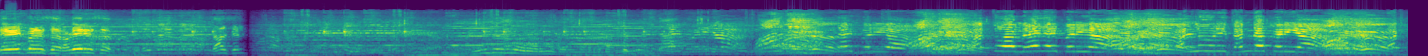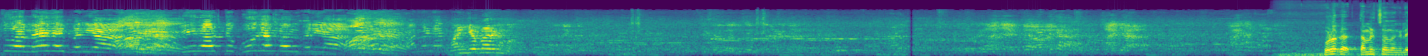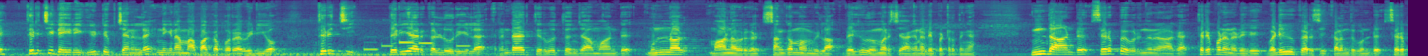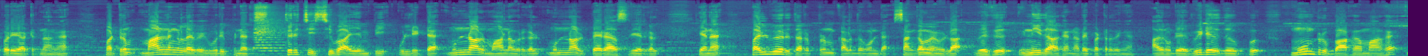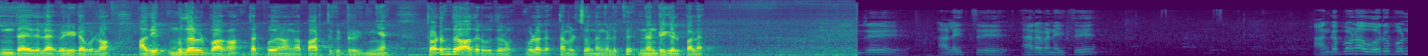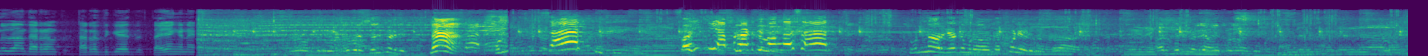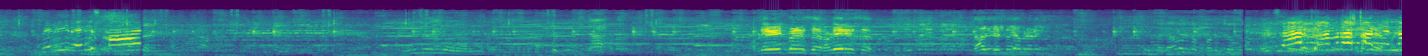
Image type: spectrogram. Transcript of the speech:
அப்படியே வெயிட் பண்ணுங்க சார் அப்படியே இருங்க சார் சார் செல் மேதை பெரியார். கல்லூரி தந்த பெரியார். தத்துவ மேதை பெரியார். ஈரோட்டு பூகம்பம் இங்க பாருங்கம்மா. உலக தமிழ் சொந்தங்களே திருச்சி டைரி யூடியூப் சேனலில் இன்றைக்கி நம்ம பார்க்க போகிற வீடியோ திருச்சி பெரியார் கல்லூரியில் ரெண்டாயிரத்தி இருபத்தஞ்சாம் ஆண்டு முன்னாள் மாணவர்கள் சங்கமம் விழா வெகு விமர்சையாக நடைபெற்றதுங்க. இந்த ஆண்டு சிறப்பு விருந்தினராக திரைப்பட நடிகை வடிவுக்கரசி கலந்து கொண்டு சிறப்புரையாற்றினாங்க. மற்றும் மாநிலங்களவை உறுப்பினர் திருச்சி சிவா எம்பி உள்ளிட்ட முன்னாள் மாணவர்கள் முன்னாள் பேராசிரியர்கள் என பல்வேறு தரப்பிலும் கலந்து கொண்ட சங்கம விழா வெகு இனிதாக நடைபெற்றதுங்க. அதனுடைய வீடியோ தொகுப்பு மூன்று பாகமாக இந்த இதில் வெளியிட உள்ளோம். அதில் முதல் பாகம் தற்போது நாங்கள் பார்த்துக்கிட்டு இருக்கீங்க. தொடர்ந்து ஆதரவு தரும் உலக தமிழ் சொந்தங்களுக்கு நன்றிகள் பல. அழைத்து அரவணைத்து அங்க போனா ஒரு பொண்ணு தான் தர தரதுக்கே தயங்கினேன் சொன்னா அவர் கேட்க முடியாது கட் பண்ணி விடுங்க சார். அவர் செல்ஃபி ரெடி ரெடி ஸ்மார்ட் அப்படியே வெயிட் பண்ணுங்க சார் அப்படியே இருங்க சார் சார் செல்ஃபி அப்படியே சார் கேமரா பாருங்க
